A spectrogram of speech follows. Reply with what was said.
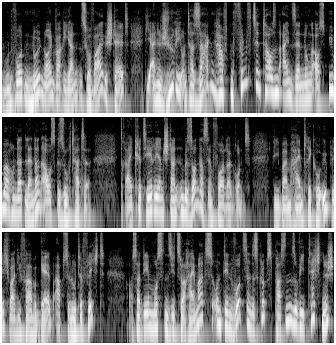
Nun wurden 09 Varianten zur Wahl gestellt, die eine Jury unter sagenhaften 15.000 Einsendungen aus über 100 Ländern ausgesucht hatte. Drei Kriterien standen besonders im Vordergrund. Wie beim Heimtrikot üblich war die Farbe Gelb absolute Pflicht. Außerdem mussten sie zur Heimat und den Wurzeln des Clubs passen sowie technisch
